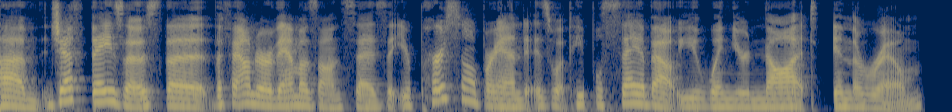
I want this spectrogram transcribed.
Um, Jeff Bezos, the, the founder of Amazon, says that your personal brand is what people say about you when you're not in the room.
